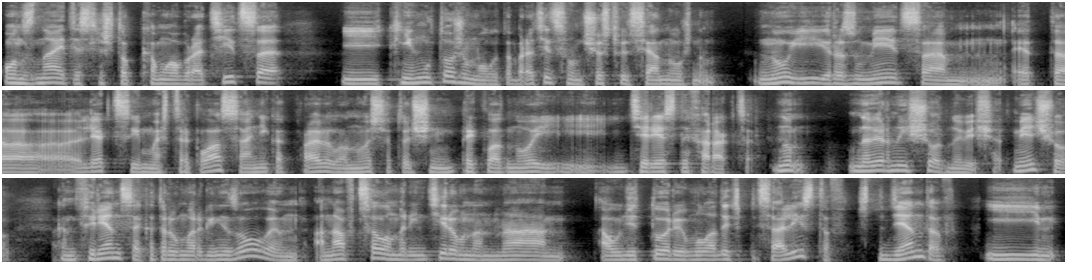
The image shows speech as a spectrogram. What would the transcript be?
он знает, если что, к кому обратиться, и к нему тоже могут обратиться, он чувствует себя нужным. Ну и, разумеется, это лекции и мастер-классы, они, как правило, носят очень прикладной и интересный характер. Ну, наверное, еще одну вещь отмечу. Конференция, которую мы организовываем, она в целом ориентирована на аудиторию молодых специалистов, студентов, и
